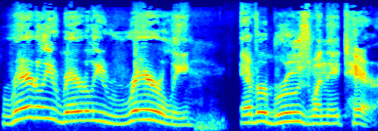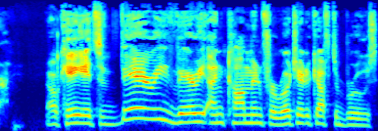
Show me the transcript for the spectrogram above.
rarely, rarely, rarely ever bruise when they tear. Okay, it's very, very uncommon for rotator cuff to bruise.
